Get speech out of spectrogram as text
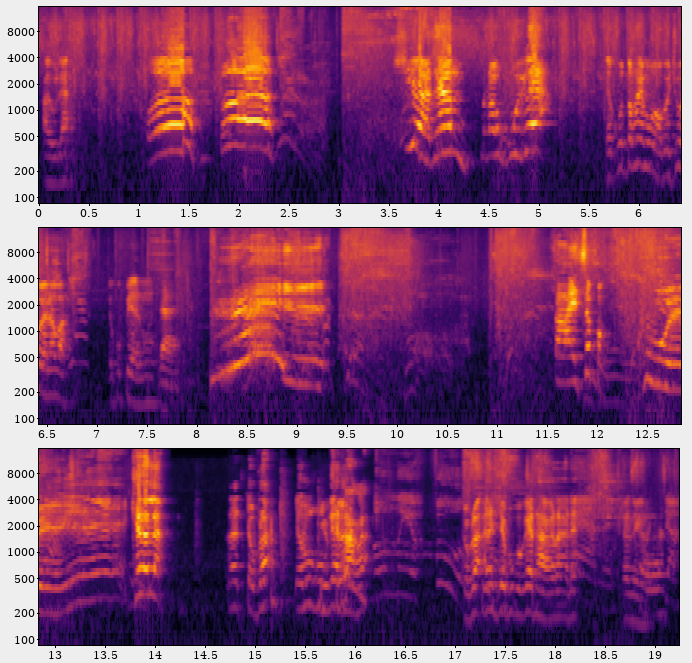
เอาอีกแล้วโอ้โอ้เชี่ยแทนมันเอาคุยแล้วเดี๋ยวกูต้องให้มึงออกไปช่วยแล้วว่ะเดี๋ยวกูเปลี่ยนมึงได้ ตายซะบักคุยแค่นั้นแหละแล้วจบละเดี๋ยวพวกกูแก้ทางละ Only a fool จบละอันนี้เดี๋ยวพวกกูแก้ทางกันละอันนี้นั่นเอง redemption.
